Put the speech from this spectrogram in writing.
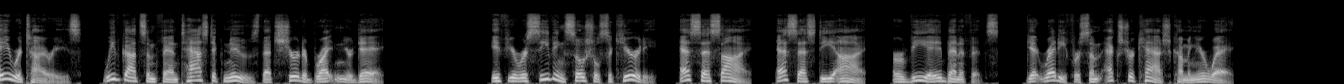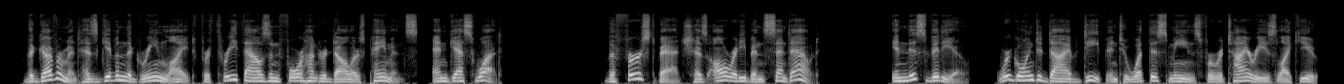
Hey retirees, we've got some fantastic news that's sure to brighten your day. If you're receiving Social Security, SSI, SSDI, or VA benefits, get ready for some extra cash coming your way. The government has given the green light for $3,400 payments, and guess what? The first batch has already been sent out. In this video, we're going to dive deep into what this means for retirees like you.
